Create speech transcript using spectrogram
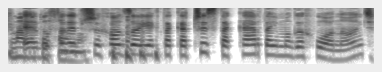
Mamy e, Bo to wtedy samo. przychodzę jak taka czysta karta i mogę chłonąć.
